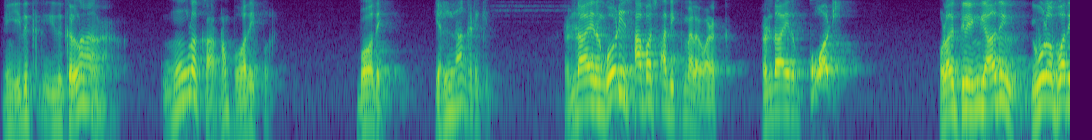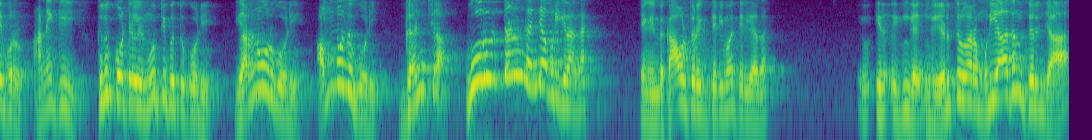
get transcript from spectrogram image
நீங்க இதுக்கு இதுக்கெல்லாம் மூல காரணம் போதைப் பொருள். போதை. எல்லாம் கிடைக்குது. ரெண்டாயிரம் கோடி சாபர் சாதிக்கு மேலே வழக்கு. ரெண்டாயிரம் கோடி. உலகத்தில் எங்கேயாவது இவ்வளோ போதைப் பொருள் அன்னைக்கு புதுக்கோட்டையில் நூற்றி பத்து கோடி இரநூறு கோடி ஐம்பது கோடி கஞ்சா. ஒரு டன் கஞ்சா பிடிக்கிறாங்க. எங்கள் இந்த காவல்துறைக்கு தெரியுமா தெரியாதா? இ- இது இங்கே இங்கே எடுத்துகிட்டு வர முடியாதுன்னு தெரிஞ்சால்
